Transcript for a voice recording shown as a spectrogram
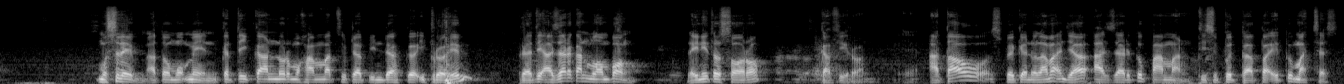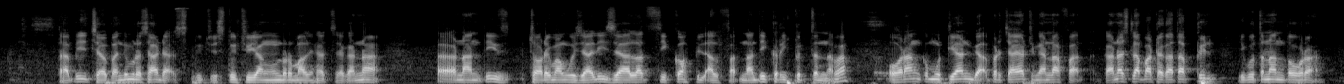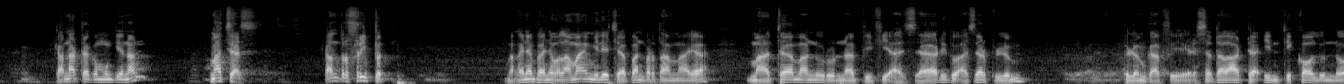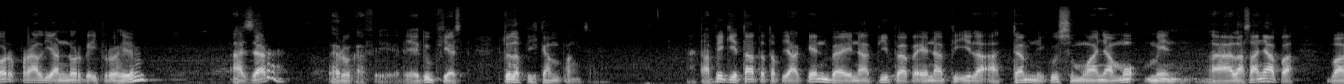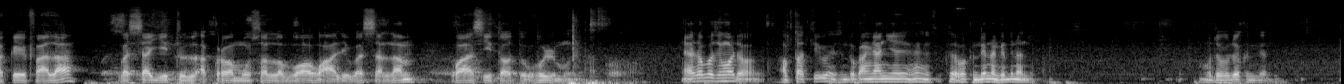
Muslim atau mukmin. Ketika Nur Muhammad sudah pindah ke Ibrahim, berarti Azhar kan melompong. Nah ini terus sorok kafiron. Ya. Atau sebagian ulama jawab Azhar itu paman, disebut bapak itu majas. Tapi jawaban itu menurut saya tidak setuju, setuju yang normal saja karena e, nanti Cori Imam Ghazali zalat sikoh bil alfat. Nanti keribetan apa? Orang kemudian nggak percaya dengan lafat. Karena setelah pada kata bin tenan Torah. Karena ada kemungkinan majas. Kan terus ribet. Makanya banyak ulama yang milih jawaban pertama ya. Mada manurun Nabi fi Azhar itu Azhar belum belum kafir. Setelah ada intiqalun nur, peralihan nur ke Ibrahim, Azhar baru kafir. Ya itu bias, itu lebih gampang. Nah, tapi kita tetap yakin bayi Nabi, bapak Nabi ila Adam niku semuanya mukmin. Nah, alasannya apa? Wa fala wasayyidul akramu sallallahu alaihi wasallam wasitatuhul muntaqo. Ya sapa sing maca? tiu sing tukang nyanyi eh, sapa gentenan-gentenan. Mudah-mudah genten.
